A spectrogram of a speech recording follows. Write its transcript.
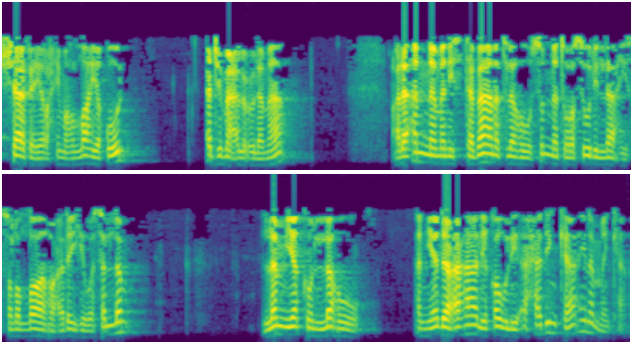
الشافعي رحمه الله يقول أجمع العلماء على أن من استبانت له سنة رسول الله صلى الله عليه وسلم لم يكن له أن يدعها لقول أحد كائنا من كان.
